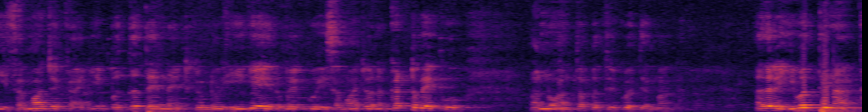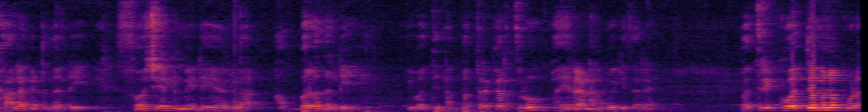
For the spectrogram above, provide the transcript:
ಈ ಸಮಾಜಕ್ಕಾಗಿ ಬದ್ಧತೆಯನ್ನು ಇಟ್ಕೊಂಡು ಹೀಗೆ ಇರಬೇಕು, ಈ ಸಮಾಜವನ್ನು ಕಟ್ಟಬೇಕು ಅನ್ನುವಂಥ ಪತ್ರಿಕೋದ್ಯಮ. ಆದರೆ ಇವತ್ತಿನ ಕಾಲಘಟ್ಟದಲ್ಲಿ ಸೋಷಿಯಲ್ ಮೀಡಿಯಾಗಳ ಅಬ್ಬರದಲ್ಲಿ ಇವತ್ತಿನ ಪತ್ರಕರ್ತರು ಹೈರಾಣಾಗಿ ಹೋಗಿದ್ದಾರೆ ಪತ್ರಿಕೋದ್ಯಮನೂ ಕೂಡ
